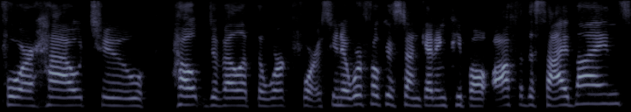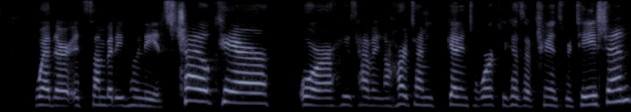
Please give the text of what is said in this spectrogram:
for how to help develop the workforce. You know, we're focused on getting people off of the sidelines, whether it's somebody who needs childcare or who's having a hard time getting to work because of transportation.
